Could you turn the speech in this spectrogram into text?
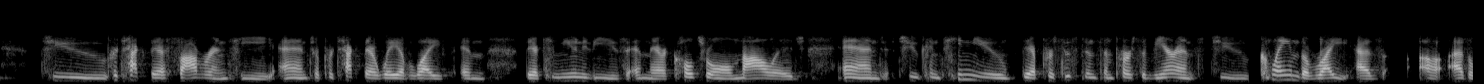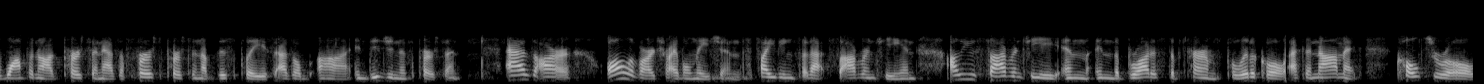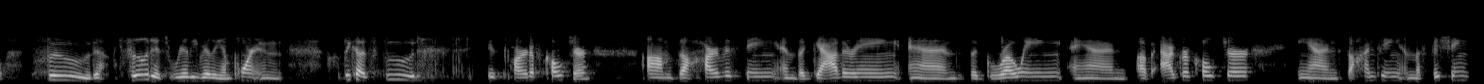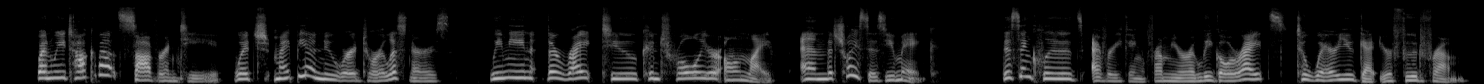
to protect their sovereignty and to protect their way of life and their communities and their cultural knowledge and to continue their persistence and perseverance to claim the right as uh, as a Wampanoag person, as a first person of this place, as a uh, indigenous person, as are all of our tribal nations fighting for that sovereignty. And I'll use sovereignty in, in the broadest of terms political, economic, cultural, food. Food is really, really important because food is part of culture. Um, the harvesting and the gathering and the growing and of agriculture and the hunting and the fishing. When we talk about sovereignty, which might be a new word to our listeners, we mean the right to control your own life and the choices you make. This includes everything from your legal rights to where you get your food from.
